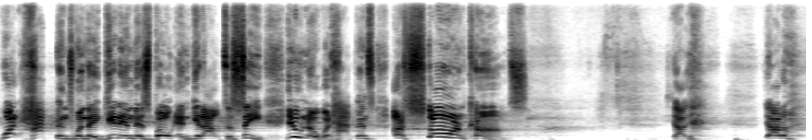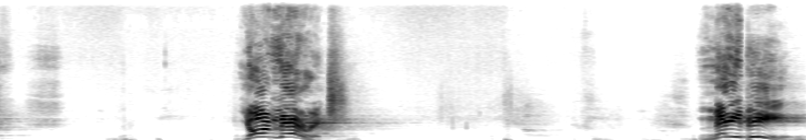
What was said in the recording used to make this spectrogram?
What happens when they get in this boat and get out to sea? You know what happens. A storm comes. Y'all, y'all don't. Your marriage may be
